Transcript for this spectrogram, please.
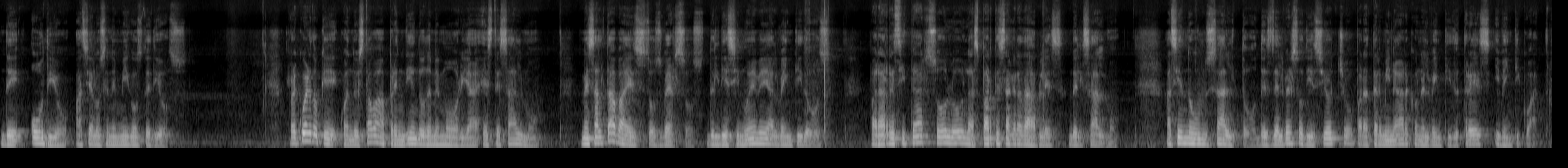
de odio hacia los enemigos de Dios. Recuerdo que cuando estaba aprendiendo de memoria este salmo, me saltaba estos versos del 19 al 22 para recitar solo las partes agradables del salmo, haciendo un salto desde el verso 18 para terminar con el 23 y 24.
